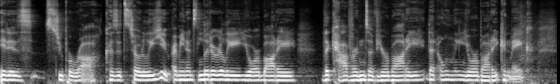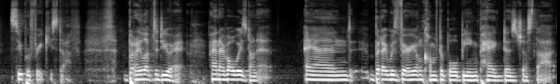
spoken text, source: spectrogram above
it is super raw because it's totally you. I mean, it's literally your body, the caverns of your body that only your body can make. Super freaky stuff. But I love to do it, and I've always done it. And but I was very uncomfortable being pegged as just that.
